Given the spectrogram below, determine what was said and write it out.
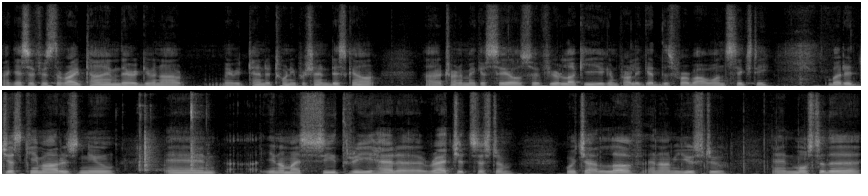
I guess if it's the right time, they're giving out maybe 10 to 20% discount, uh, trying to make a sale. So if you're lucky, you can probably get this for about 160. But it just came out as new, and uh, you know my C3 had a ratchet system, which I love and I'm used to, and most of the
